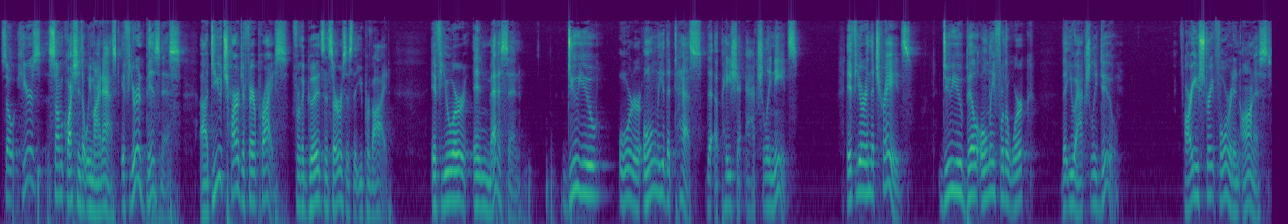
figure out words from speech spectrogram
So here's some questions that we might ask. If you're in business, uh, do you charge a fair price for the goods and services that you provide? If you're in medicine, do you order only the tests that a patient actually needs? If you're in the trades, do you bill only for the work that you actually do? Are you straightforward and honest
